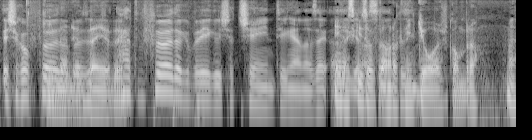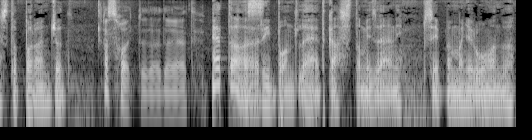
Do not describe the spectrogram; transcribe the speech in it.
És akkor földög, hát földög végül is a chain igen. Az, az Én ezt ki szoktam rakni az, gyors gombra, ezt a parancsot. Azt hogy tudod olyat? Hát a az... ribbont lehet customizálni, szépen magyarul mondva.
